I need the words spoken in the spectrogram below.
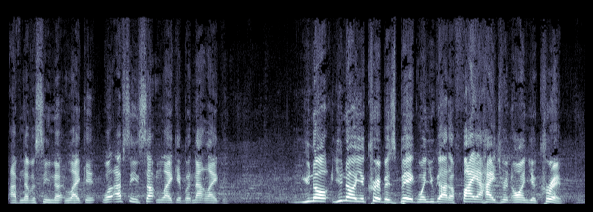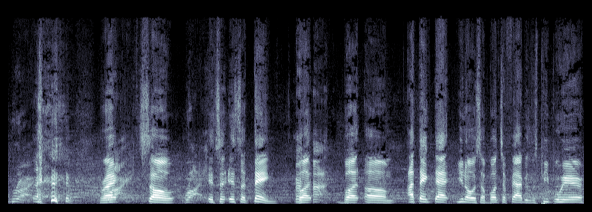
I've never seen nothing like it. Well, I've seen something like it, but not like it. You know, you know your crib is big when you got a fire hydrant on your crib, Right. right? Right. So Right. it's a it's a thing. But but um, I think that you know it's a bunch of fabulous people here,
